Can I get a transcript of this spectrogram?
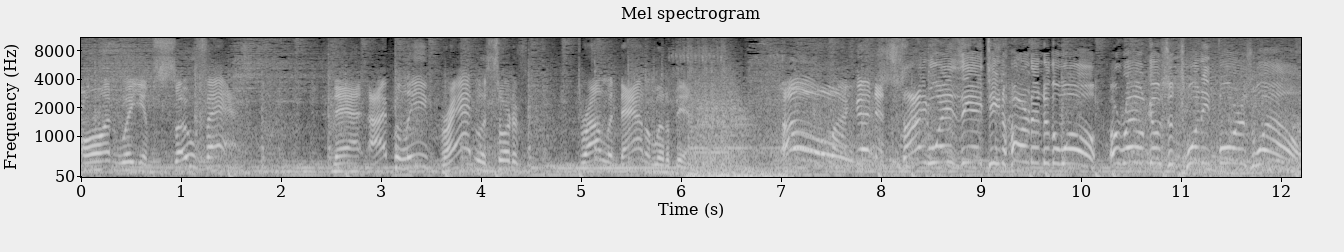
on Williams so fast that I believe Brad was sort of throttling down a little bit. Oh my goodness! Sideways the 18 hard into the wall. Around goes the 24 as well.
